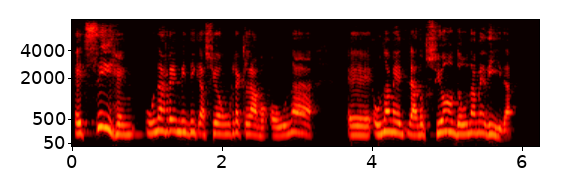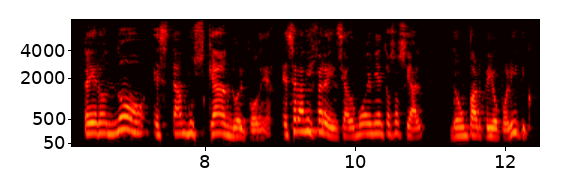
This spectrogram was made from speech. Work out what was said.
exigen una reivindicación, un reclamo o una, eh, la adopción de una medida, pero no están buscando el poder. Esa es la diferencia de un movimiento social de un partido político.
